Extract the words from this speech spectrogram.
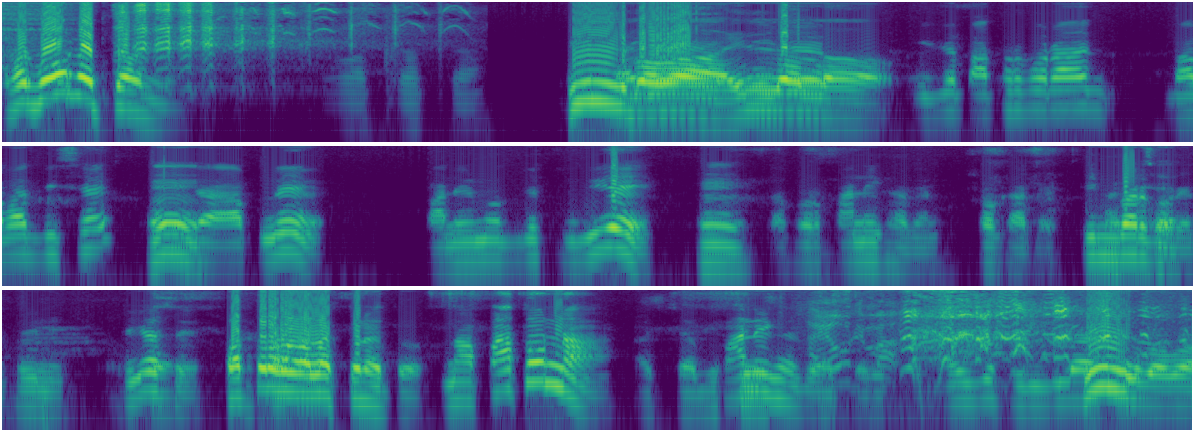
আমার বউর বাচ্চা আচ্ছা আচ্ছা। ইল বাবা ইল্লাল্লাহ এই যে পাথর পড়া বাবা দিছে এটা আপনি পানির মধ্যে চুবিয়ে তারপর পানি খাবেন সকালে তিনবার আচ্ছা। করে ঠিক আছে? পাত্র ভালো লাগতো না তো? না পাথর না। আচ্ছা পানি খাবে এই যে ফুলগুলা বাবা।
